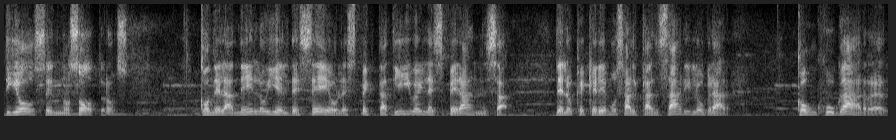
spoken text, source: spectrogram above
Dios en nosotros, con el anhelo y el deseo, la expectativa y la esperanza de lo que queremos alcanzar y lograr, conjugar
